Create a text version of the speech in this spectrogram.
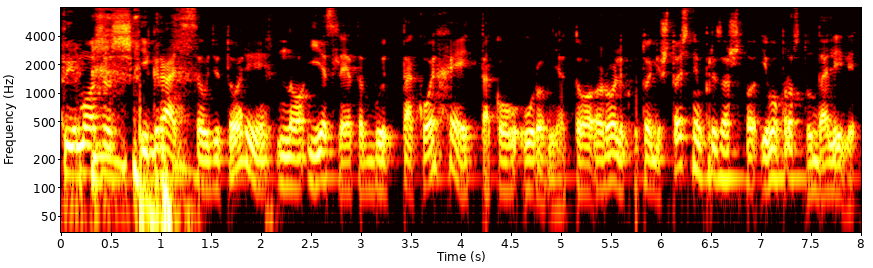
ты можешь играть с аудиторией, но если это будет такой хейт такого уровня, то ролик в итоге что с ним произошло? Его просто удалили.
